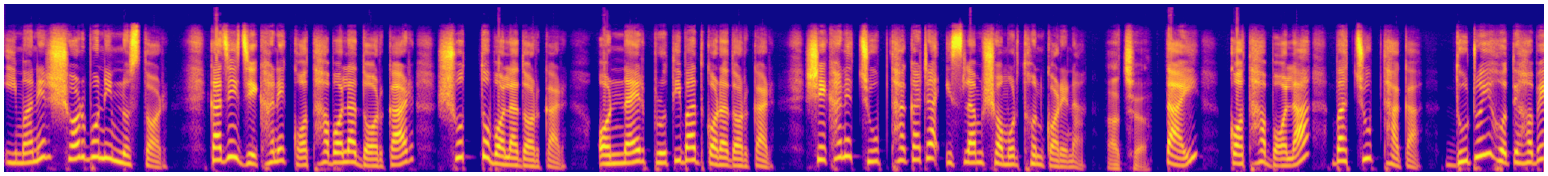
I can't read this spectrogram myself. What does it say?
ইমানের সর্বনিম্ন স্তর। কাজেই যেখানে কথা বলা দরকার সত্য বলা দরকার অন্যায়ের প্রতিবাদ করা দরকার সেখানে চুপ থাকাটা ইসলাম সমর্থন করে না। আচ্ছা। তাই কথা বলা বা চুপ থাকা দুটোই হতে হবে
